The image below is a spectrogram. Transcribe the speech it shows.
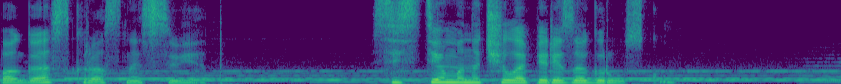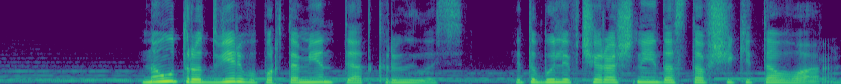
Погас красный свет. Система начала перезагрузку. На утро дверь в апартаменты открылась. Это были вчерашние доставщики товара.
